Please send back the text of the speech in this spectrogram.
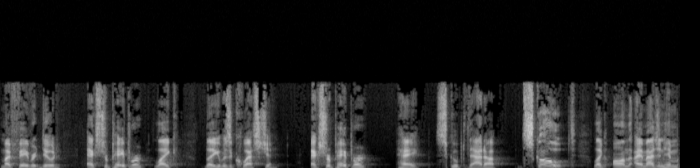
My favorite, dude. Extra paper, like like it was a question. Extra paper, hey, scooped that up. Scooped, like on. I imagine him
